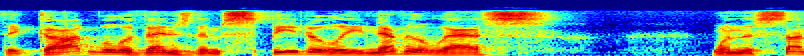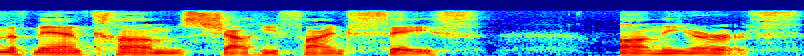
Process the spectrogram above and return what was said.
that God will avenge them speedily. Nevertheless, when the Son of Man comes, shall he find faith on the earth?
